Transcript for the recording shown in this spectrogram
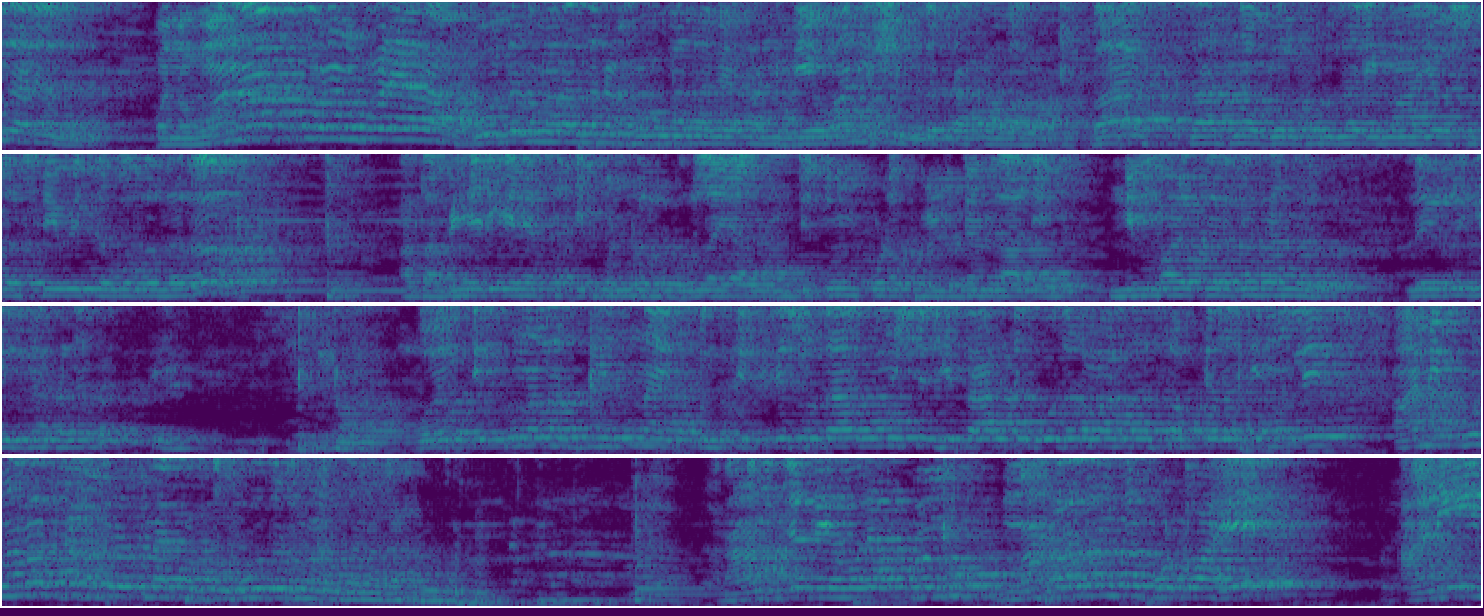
चालेल पण वनात पुरणपोळ्या गोदड महाराजांना खाऊ घालाव्यात आणि देवाने शब्द टाकावा. बास साधना भरपूर झाली. माझ्या सुद्धा सेवेचं वजन झालं. आता भेट घेण्यासाठी पंढरपूरला या मग तिथून पुढं फलटणला आले. निंबाळकर घरानं. लय रगील घरानं ते? पण ते कुणालाच घेत नाहीत पण तिथले सुद्धा वंश जिथं आले. गोदड महाराज सप्त्याला ते म्हणले आम्ही कुणालाच घाबरत नाही फक्त गोदड महाराजांना घाबरतो. आमच्या देवाऱ्यात प्रमुख महाराजांचा फोटो आहे आणि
